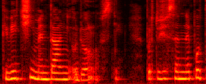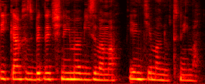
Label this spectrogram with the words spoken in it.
k větší mentální odolnosti, protože se nepotýkám se zbytečnýma výzvama, jen těma nutnýma.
